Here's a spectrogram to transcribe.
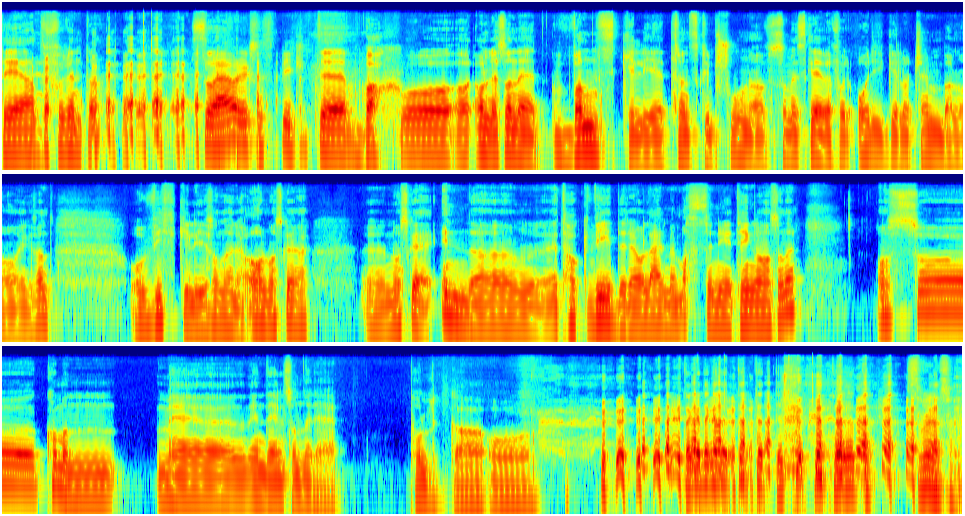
det jeg hadde forventa. Så jeg har liksom spilt eh, Bach og, og alle sånne vanskelige transkripsjoner som er skrevet for orgel og cembalo. ikke sant? Og virkelig sånn herre Å, nå skal jeg eh, nå skal jeg enda et hakk videre og lære meg masse nye ting. Og sånn der. Og så kom han med en del sånne polka og Så ble jeg sånn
